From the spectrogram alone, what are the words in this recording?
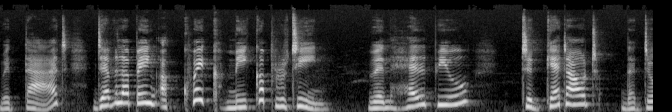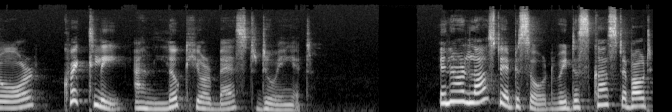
With that, developing a quick makeup routine will help you to get out the door quickly and look your best doing it. In our last episode, we discussed about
